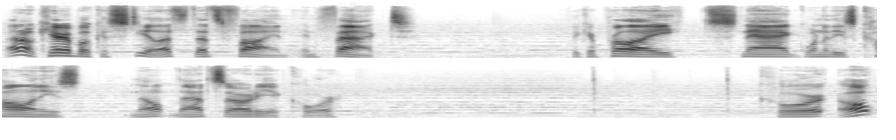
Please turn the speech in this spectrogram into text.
I don't care about Castile. That's that's fine. In fact, we could probably snag one of these colonies. Nope, that's already a core. Core. Oh,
